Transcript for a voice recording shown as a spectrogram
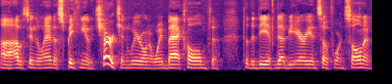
Uh, I was in Atlanta speaking at a church and we were on our way back home to, to the DFW area and so forth and so on. And,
